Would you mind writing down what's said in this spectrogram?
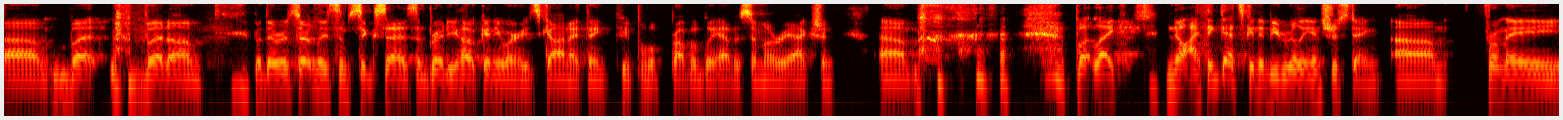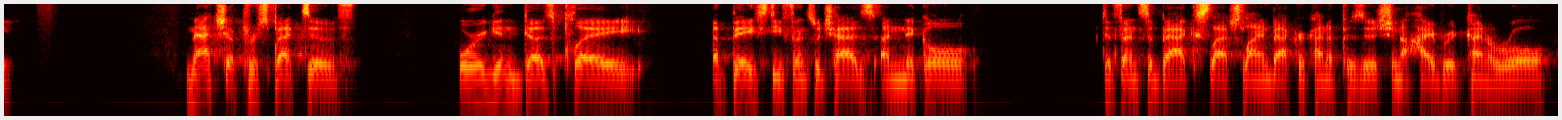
Um, but but um, but there was certainly some success, and Brady Hoke, anywhere he's gone, I think people probably have a similar reaction. Um, but like, no, I think that's going to be really interesting um, from a matchup perspective. Oregon does play a base defense which has a nickel defensive back slash linebacker kind of position, a hybrid kind of role.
